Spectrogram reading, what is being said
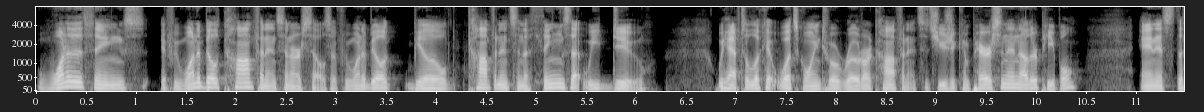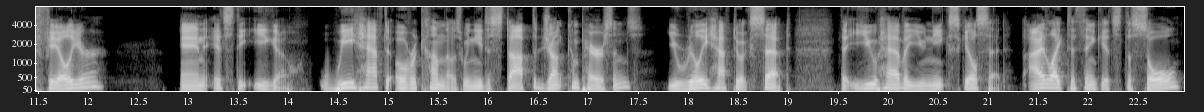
one of the things, if we want to build confidence in ourselves, if we want to build build confidence in the things that we do, we have to look at what's going to erode our confidence. It's usually comparison in other people, and it's the failure, and it's the ego. We have to overcome those. We need to stop the junk comparisons. You really have to accept that you have a unique skill set. I like to think it's the soul.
